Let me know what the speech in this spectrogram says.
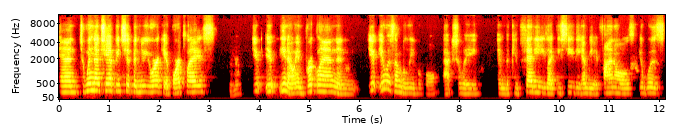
And to win that championship in New York at Barclays, mm-hmm. you, you, you know, in Brooklyn and it, it was unbelievable, actually. And the confetti, like you see the NBA finals, it was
